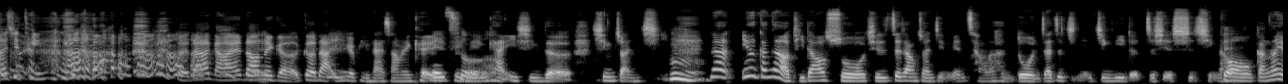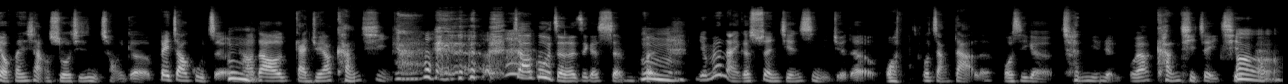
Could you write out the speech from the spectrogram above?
赶快去听。对，大家赶快到那个各大音乐平台上面可以听听看一星的新专辑。嗯，那因为刚刚有提到说，其实这张专辑里面藏了很多你在这几年经历的这些事情。然后刚刚有分享说，其实你从一个被照顾者，然后到感觉要扛起 照顾者的这个身份，有没有哪一个瞬间是你觉得我我长大了？我是一个成年人，我要扛起这一切。嗯，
